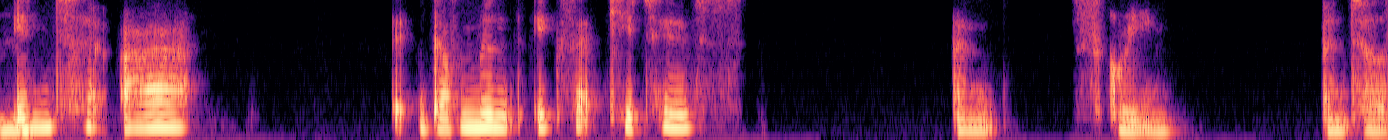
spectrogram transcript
mm-hmm. into our government executives, and scream until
